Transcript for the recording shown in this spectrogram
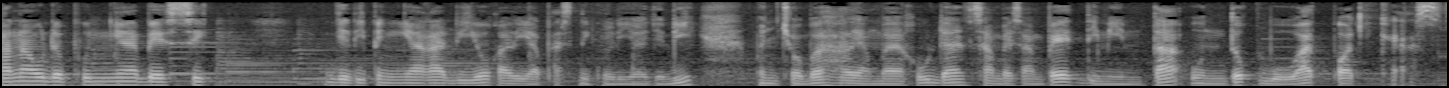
karena udah punya basic jadi penyiar radio kali ya pas di kuliah. Jadi mencoba hal yang baru dan sampai-sampai diminta untuk buat podcast.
